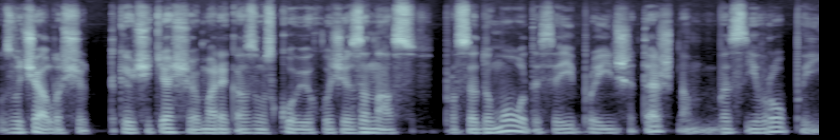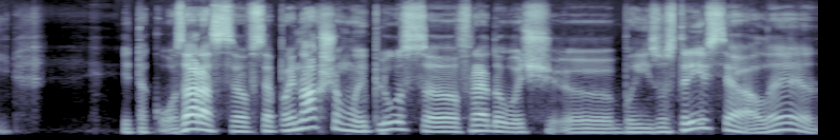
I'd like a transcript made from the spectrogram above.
звучало, що таке відчуття, що Америка з Московією хоче за нас про це домовитися, і про інше теж там без Європи і, і такого. Зараз все по-інакшому, і плюс е, Фредович е, би і зустрівся, але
